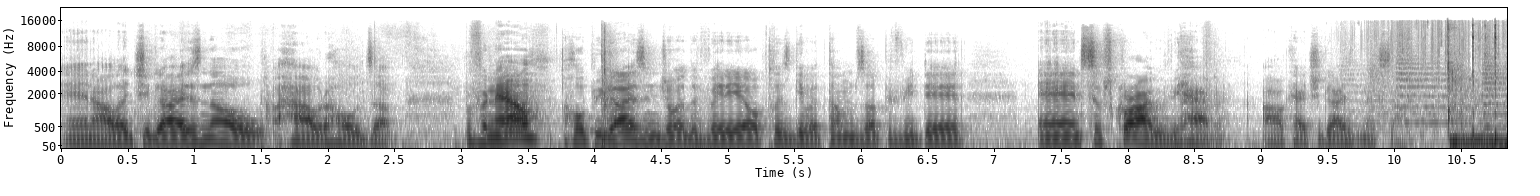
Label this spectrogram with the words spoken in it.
and I'll let you guys know how it holds up. But for now, hope you guys enjoyed the video. Please give a thumbs up if you did, and subscribe if you haven't. I'll catch you guys next time.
